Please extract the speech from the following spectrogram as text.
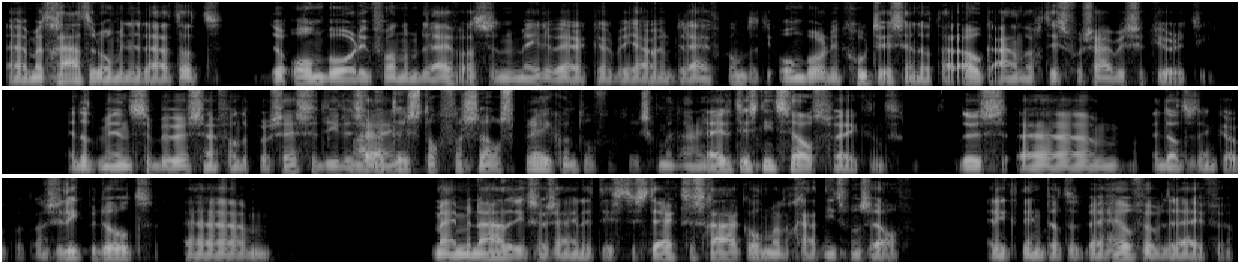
Uh, maar het gaat erom inderdaad dat de onboarding van een bedrijf, als een medewerker bij jou in het bedrijf komt, dat die onboarding goed is en dat daar ook aandacht is voor cybersecurity. En dat mensen bewust zijn van de processen die er maar zijn. Maar dat is toch vanzelfsprekend, of vergis ik me daarin? Nee, het is niet zelfsprekend. Dus, um, en dat is denk ik ook wat Angelique bedoelt. Um, mijn benadering zou zijn, het is de sterkste schakel, maar dat gaat niet vanzelf. En ik denk dat het bij heel veel bedrijven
